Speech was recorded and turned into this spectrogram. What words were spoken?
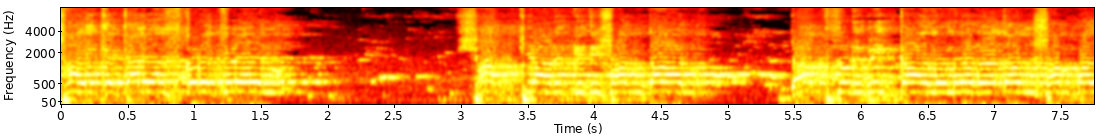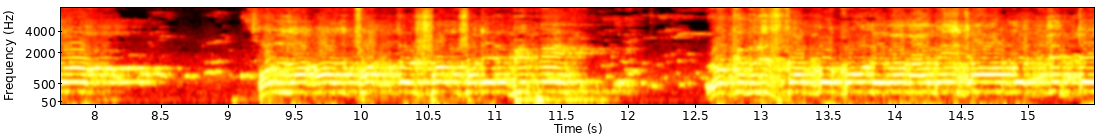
সাইকে চ্যালেঞ্জ করেছিলেন। সাক্ষীর কৃতি সন্তান, ডাকসুর বিজ্ঞান ও বিনোদন সম্পাদক উল্লাখাল ছাত্র সংসদের ভিপি রকিবুল ইসলাম বকুল এবং আমি যার নেতৃত্বে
